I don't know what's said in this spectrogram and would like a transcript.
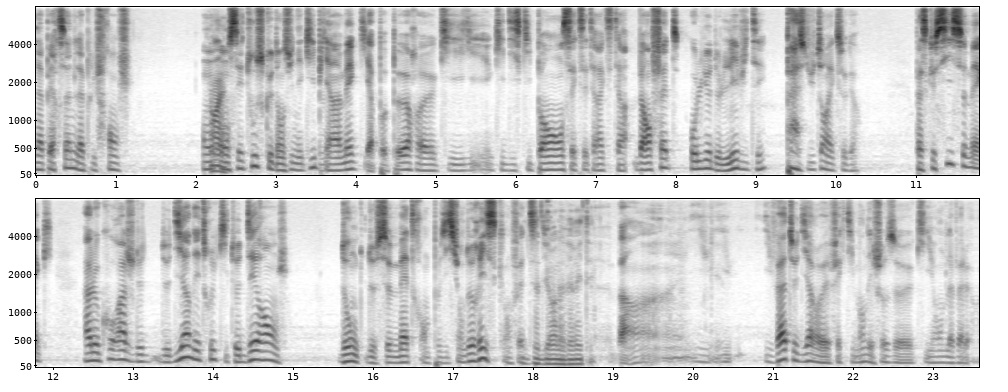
la personne la plus franche. On, Ouais. on sait tous que dans une équipe, il y a un mec qui a pas peur, euh, qui, qui dit ce qu'il pense, etc. etc. Ben en fait, au lieu de l'éviter, passe du temps avec ce gars. Parce que si ce mec a le courage de, de dire des trucs qui te dérangent, donc de se mettre en position de risque, en fait, Ça dira la vérité. ben, il, il- il va te dire euh, effectivement des choses euh, qui ont de la valeur.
